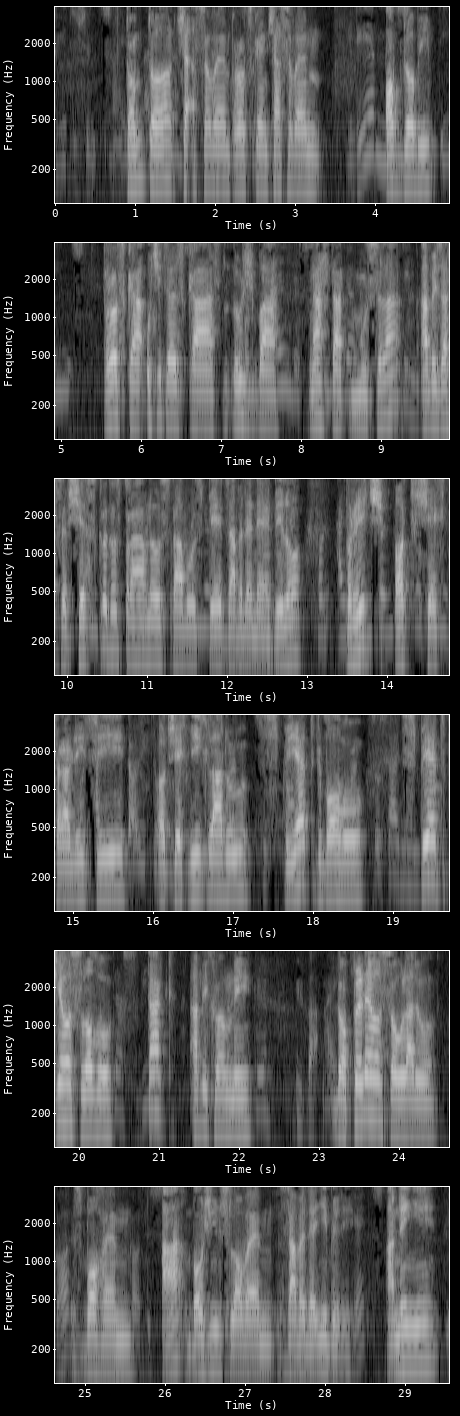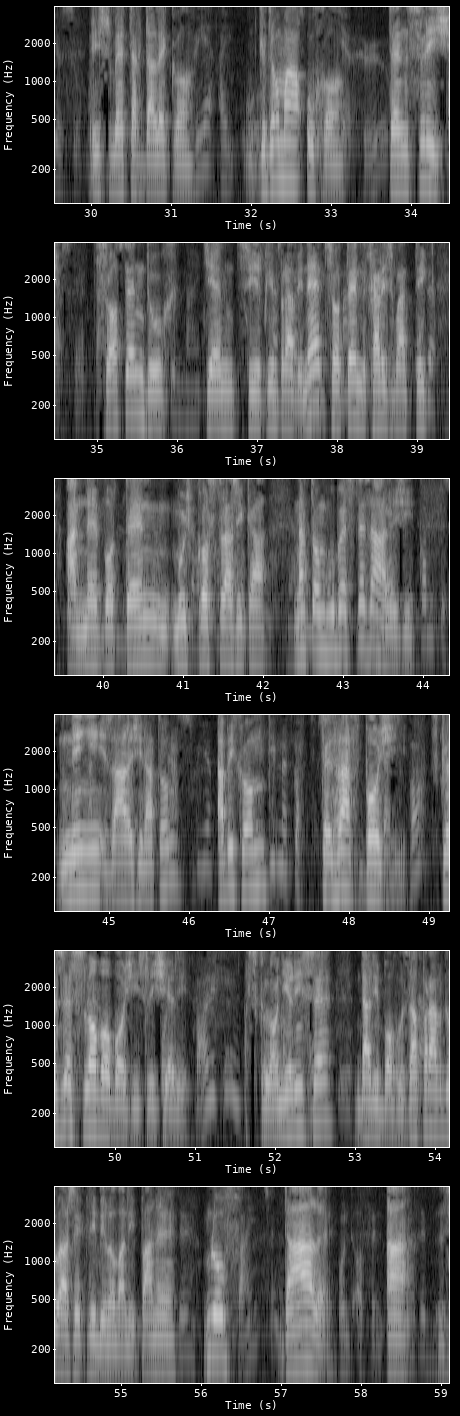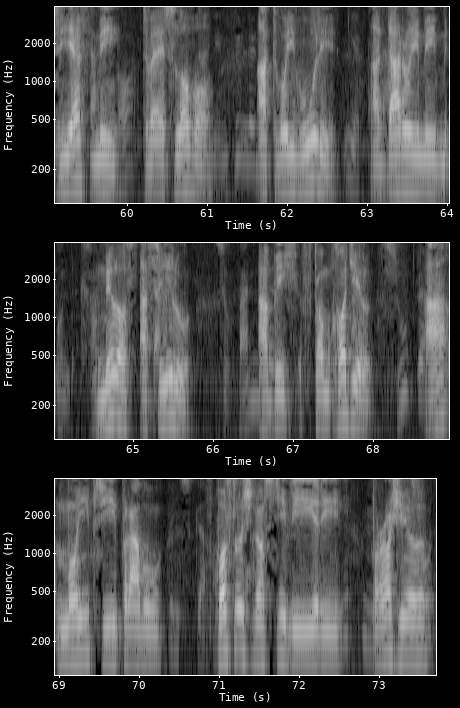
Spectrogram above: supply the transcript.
v tomto časovém, prorockém časovém období prorocká učitelská služba nastat musela, aby zase všecko do správného stavu zpět zavedené bylo, pryč od všech tradicí, od všech výkladů, zpět k Bohu, zpět k jeho slovu, tak, abychom my do plného souladu s Bohem a Božím slovem zavedení byli. A nyní jsme tak daleko. Kdo má ucho, ten slyš, co ten duch těm církvím praví. Ne, co ten charismatik, a nebo ten muž kostra říká, na tom vůbec nezáleží. Nyní záleží na tom, abychom ten hlas Boží skrze slovo Boží slyšeli. Sklonili se, dali Bohu zapravdu a řekli, milovaný pane, mluv dále a zjev mi tvé slovo a tvoji vůli a daruj mi milost a sílu, abych v tom chodil a moji přípravu v poslušnosti víry prožil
